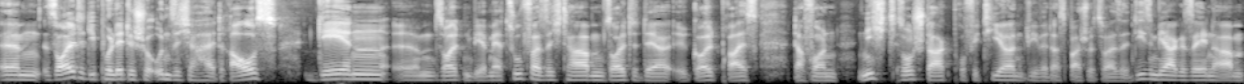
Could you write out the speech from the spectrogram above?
Ähm, sollte die politische Unsicherheit rausgehen, ähm, sollten wir mehr Zuversicht haben, sollte der Goldpreis davon nicht so stark profitieren, wie wir das beispielsweise in diesem Jahr gesehen haben,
